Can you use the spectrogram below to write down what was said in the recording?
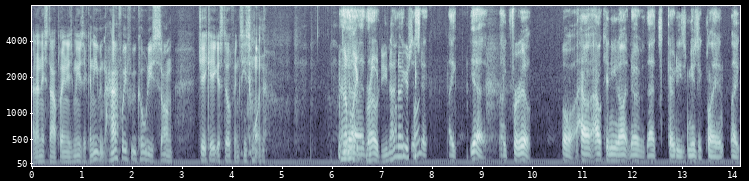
and then they start playing his music, and even halfway through Cody's song, Jake Hager still thinks he's won. And I'm Yeah, like, bro, do you not know your song? Like, yeah, like for real. Oh, how how can you not know that's Cody's music playing? Like,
